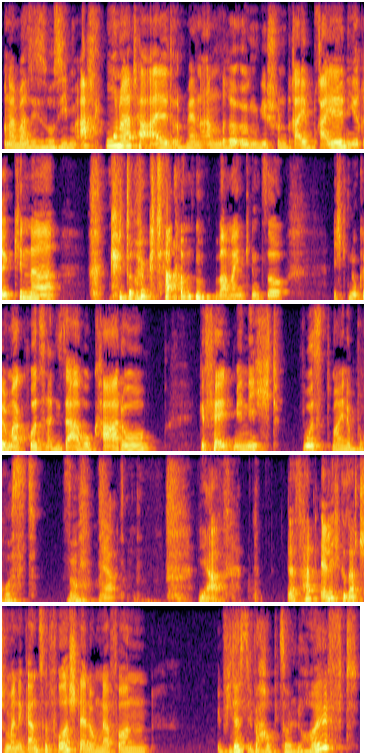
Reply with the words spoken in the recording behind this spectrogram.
Und dann war sie so sieben, acht Monate alt und wenn andere irgendwie schon drei Breien ihre Kinder gedrückt haben, war mein Kind so, ich knuckel mal kurz an dieser Avocado, gefällt mir nicht, wo ist meine Brust? So. Ja. Ja. Das hat ehrlich gesagt schon meine ganze Vorstellung davon, wie das überhaupt so läuft,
